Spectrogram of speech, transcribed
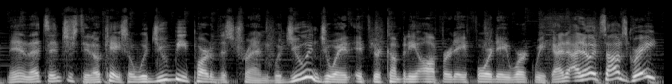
Man, that's interesting. Okay, so would you be part of this trend? Would you enjoy it if your company offered a four day work week? I, I know it sounds great.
